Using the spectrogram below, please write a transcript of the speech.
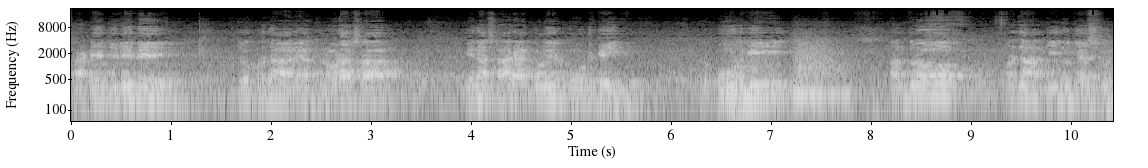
ਸਾਡੇ ਜ਼ਿਲ੍ਹੇ ਦੇ ਜੋ ਪ੍ਰਧਾਨ ਆ ਖਨੌੜਾ ਸਾਹਿਬ ਇਹਨਾਂ ਸਾਰਿਆਂ ਕੋਲੇ ਰਿਪੋਰਟ ਗਈ। ਰਿਪੋਰਟ ਗਈ ਅੰਦਰੋਂ ਪ੍ਰਧਾਨ ਜੀ ਨੂੰ ਜੈਸ ਹੋਈ।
